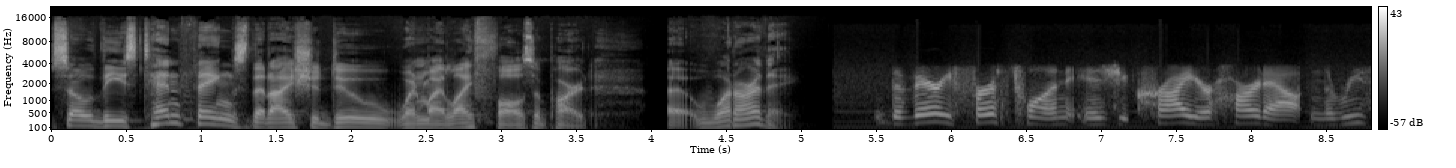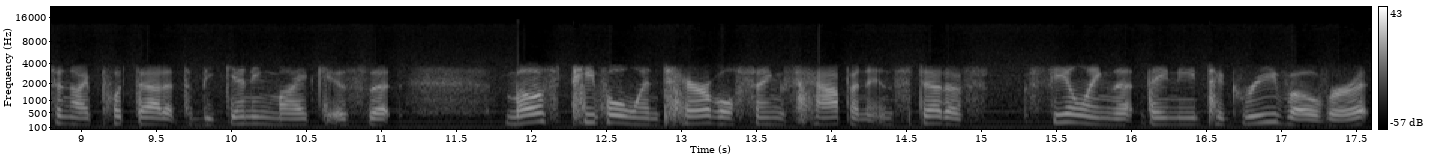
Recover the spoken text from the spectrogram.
So, these 10 things that I should do when my life falls apart, uh, what are they? The very first one is you cry your heart out. And the reason I put that at the beginning, Mike, is that most people, when terrible things happen, instead of feeling that they need to grieve over it,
